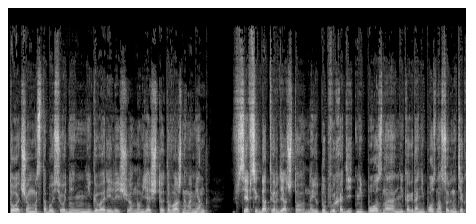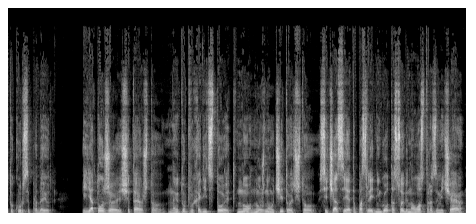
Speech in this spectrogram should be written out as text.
то, о чем мы с тобой сегодня не говорили еще, но я считаю это важный момент, все всегда твердят, что на YouTube выходить не поздно, никогда не поздно, особенно те, кто курсы продают. И я тоже считаю, что на YouTube выходить стоит, но нужно учитывать, что сейчас я это последний год особенно остро замечаю,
